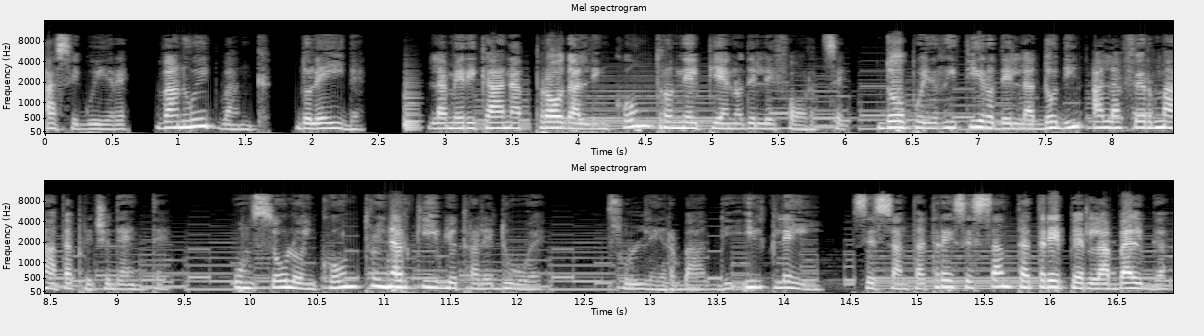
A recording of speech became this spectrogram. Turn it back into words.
A seguire, Van Witbank, Doleide. L'americana approda all'incontro nel pieno delle forze, dopo il ritiro della Dodin alla fermata precedente. Un solo incontro in archivio tra le due. Sull'erba di Il Clay, 63-63 per la belga.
